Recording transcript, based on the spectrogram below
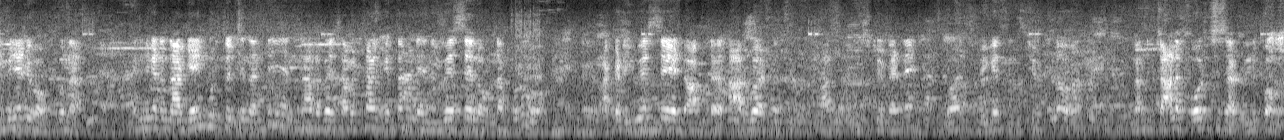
ఇమీడియట్గా ఒప్పుకున్నాను. ఎందుకంటే నాకేం గుర్తొచ్చిందంటే నలభై సంవత్సరాల క్రితం నేను యుఎస్ఏలో ఉన్నప్పుడు అక్కడ యుఎస్ఏ డాక్టర్ హార్వర్డ్ ఇన్స్టిట్యూట్ అంటే వరల్డ్స్ బిగ్గెస్ట్ ఇన్స్టిట్యూట్లో నన్ను చాలా ఫోర్స్ చేశాడు వెళ్ళిపోము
